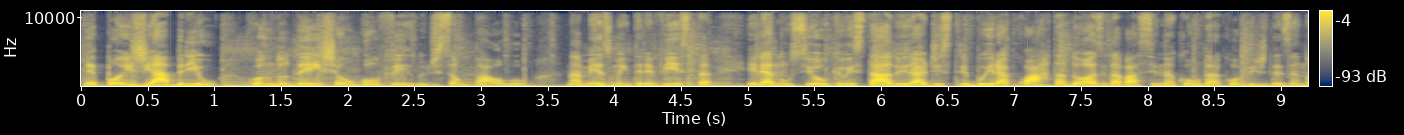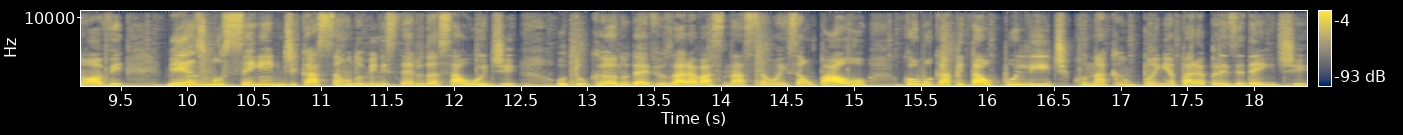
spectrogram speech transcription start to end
depois de abril, quando deixa o governo de São Paulo. Na mesma entrevista, ele anunciou que o estado irá distribuir a quarta dose da vacina contra a Covid-19, mesmo sem a indicação do Ministério da Saúde. O Tucano deve usar a vacinação em São Paulo como capital político na campanha para presidente.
